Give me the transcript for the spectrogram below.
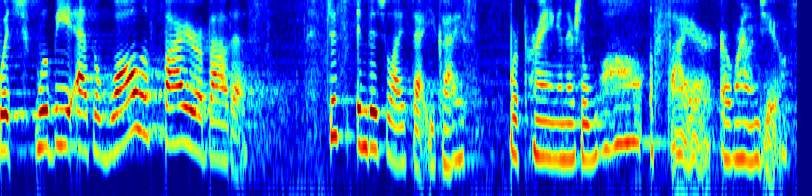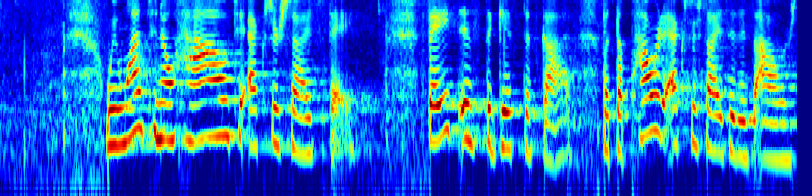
which will be as a wall of fire about us. Just visualize that, you guys. We're praying and there's a wall of fire around you. We want to know how to exercise faith. Faith is the gift of God, but the power to exercise it is ours.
